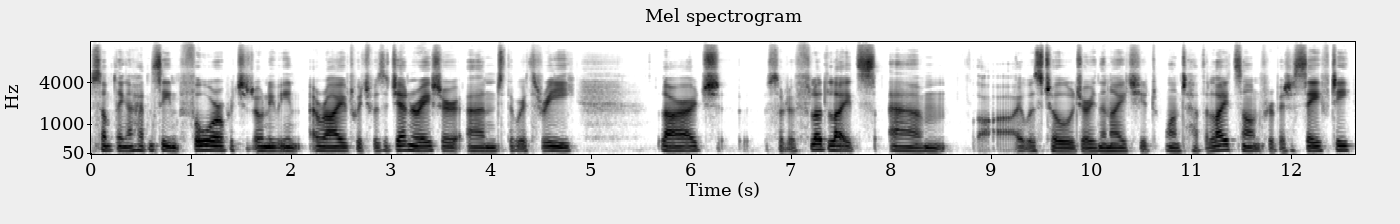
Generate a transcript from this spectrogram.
something I hadn't seen before, which had only been arrived, which was a generator, and there were three large sort of floodlights. Um, I was told during the night you'd want to have the lights on for a bit of safety.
